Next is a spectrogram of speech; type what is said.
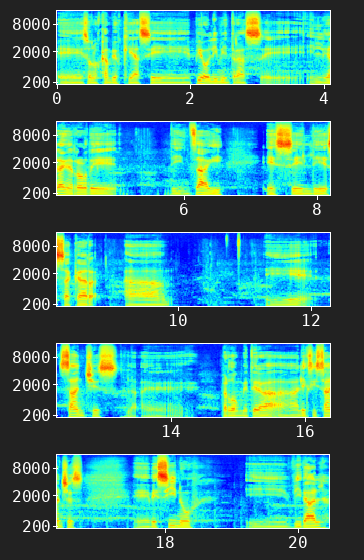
Eh, son los cambios que hace Pioli, mientras eh, el gran error de, de Inzaghi es el de sacar a eh, Sánchez, perdón, meter a, Alexis Sánchez, vecino y Vidal,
